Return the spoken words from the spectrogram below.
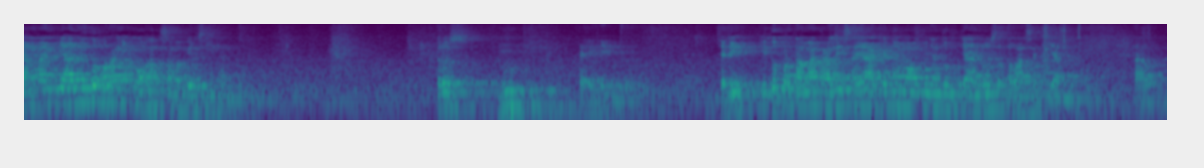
Yang main piano itu orang yang mohak sama piercingan. Terus kayak gitu. Jadi itu pertama kali saya akhirnya mau menyentuh piano setelah sekian tahun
